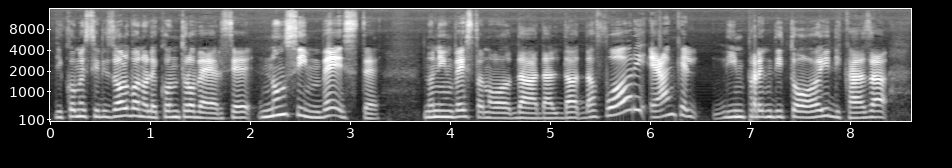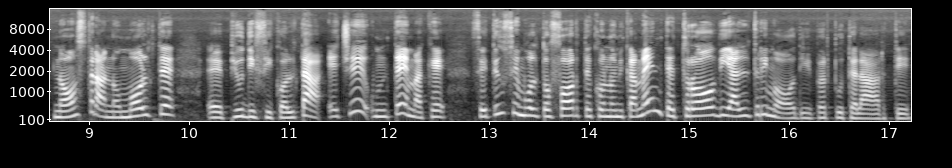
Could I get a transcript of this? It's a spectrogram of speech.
di come si risolvono le controversie, non si investe non investono da, da, da, da, fuori e anche gli imprenditori di casa nostra hanno molte eh, più difficoltà e c'è un tema che se tu sei molto forte economicamente trovi altri modi per tutelarti.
